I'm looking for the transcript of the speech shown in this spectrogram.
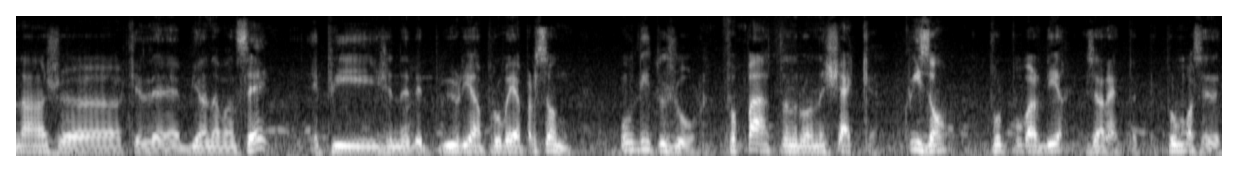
mon âge euh, est bien avancée et puis je ne vais plus rien prouver à personne. On dit toujours, il ne faut pas attendre un échec cuisant pour pouvoir dire j'arrête. Pour moi, c'est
